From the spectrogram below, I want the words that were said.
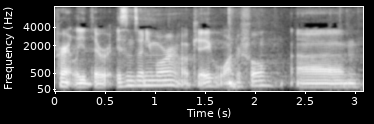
Apparently there isn't anymore. Okay, wonderful. Um,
